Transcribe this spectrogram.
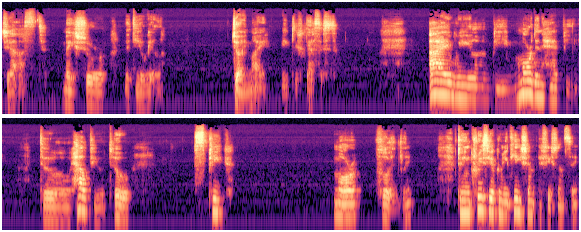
just make sure that you will join my English classes. I will be more than happy to help you to speak more fluently, to increase your communication efficiency,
